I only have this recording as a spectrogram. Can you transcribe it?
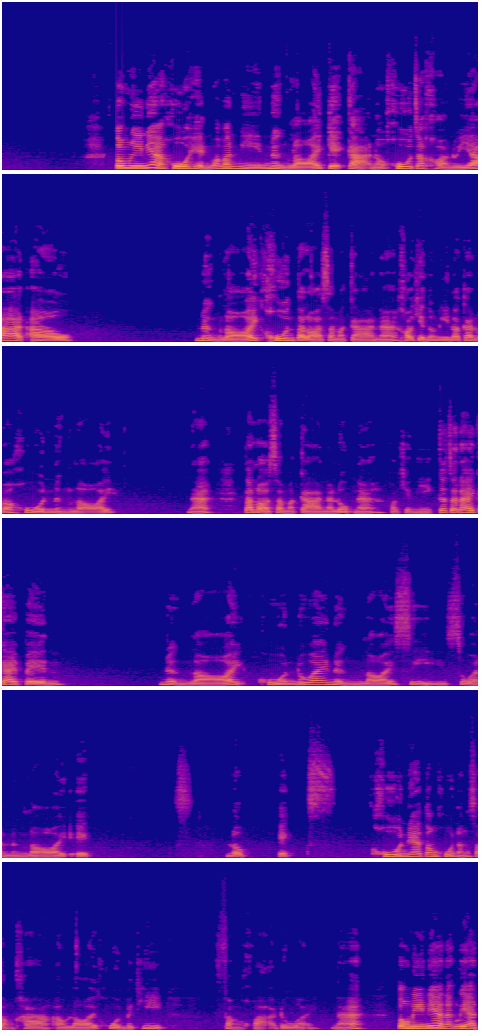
200 ตรงนี้เนี่ยครูเห็นว่ามันมี 100 เกะกะเนาะครูจะขออนุญาตเอา 100 คูณตลอดสมการนะ ขอเขียนตรงนี้แล้วกันว่าคูณ 100 นะ ตลอดสมการนะลูกนะ ขอเขียนนี้ก็จะได้กลายเป็น 100 คูณด้วย 104 ส่วน 100 x ลบ x คูณเนี่ยต้องคูณทั้งสองข้าง เอาร้อยคูณไปที่ฝั่งขวาด้วยนะ ตรงนี้เนี่ยนักเรียน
